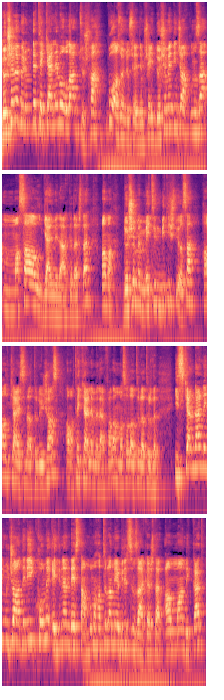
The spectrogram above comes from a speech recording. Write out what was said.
Döşeme bölümünde tekerleme olan tür. Hah bu az önce söylediğim şey. Döşeme deyince aklımıza masal gelmeli arkadaşlar. Ama döşeme metin bitiş diyorsa halk hikayesini hatırlayacağız. Ama tekerlemeler falan masalı hatırlatırdı. İskender'le mücadeleyi konu edinen destan. Bunu hatırlamayabilirsiniz arkadaşlar. Aman dikkat.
